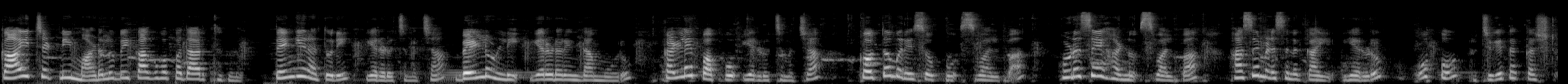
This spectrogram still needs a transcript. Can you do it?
ಕಾಯಿ ಚಟ್ನಿ ಮಾಡಲು ಬೇಕಾಗುವ ಪದಾರ್ಥಗಳು. ತೆಂಗಿನ ತುರಿ ಎರಡು ಚಮಚ, ಬೆಳ್ಳುಳ್ಳಿ ಎರಡರಿಂದ ಮೂರು ಕಳ್ಳೆಪಪ್ಪು ಎರಡು ಚಮಚ, ಕೊತ್ತಂಬರಿ ಸೊಪ್ಪು ಸ್ವಲ್ಪ, ಹುಣಸೆ ಹಣ್ಣು ಸ್ವಲ್ಪ, ಹಸಿಮೆಣಸಿನಕಾಯಿ ಎರಡು, ಉಪ್ಪು ರುಚಿಗೆ ತಕ್ಕಷ್ಟು.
